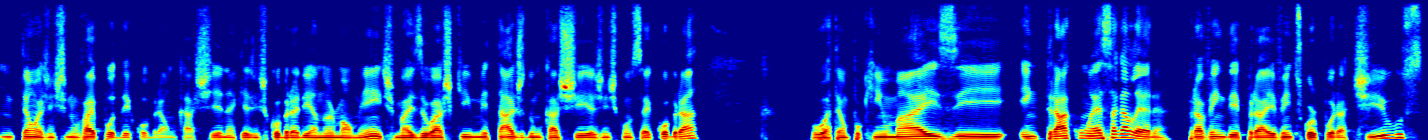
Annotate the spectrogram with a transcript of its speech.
Então a gente não vai poder cobrar um cachê, né, que a gente cobraria normalmente, mas eu acho que metade de um cachê a gente consegue cobrar ou até um pouquinho mais, e entrar com essa galera para vender para eventos corporativos,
